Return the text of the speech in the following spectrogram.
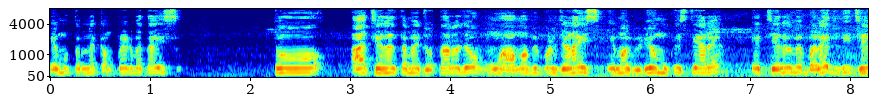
એ હું તમને કમ્પ્લીટ બતાવીશ. તો આ ચેનલ તમે જોતા રહેજો. હું આમાં બી પણ જણાવીશ. એમાં વીડિયો મૂકીશ ત્યારે. એ ચેનલ મેં બનાવી દીધી છે.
